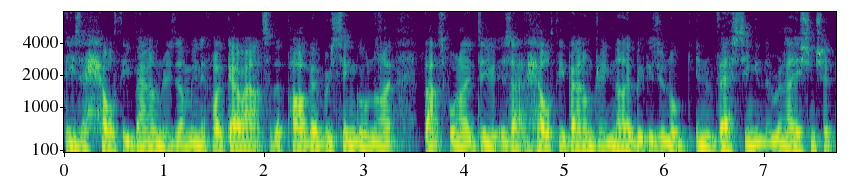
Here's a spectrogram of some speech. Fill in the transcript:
these are healthy boundaries. I mean, if I go out to the pub every single night, that's what I do. Is that a healthy boundary? No, because you're not investing in the relationship.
